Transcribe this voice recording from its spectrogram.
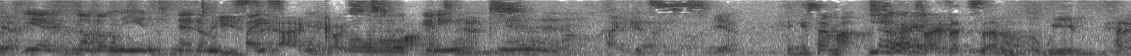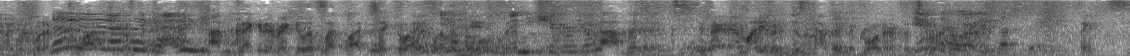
Yeah. Yeah. not on the internet, on He's, uh, Facebook ghost or on the internet. Yeah. Like it's yeah. Thank you so much. No worries. I'm sorry if that's um, weird. Anyway, whatever. No, no, Delightful that's birthday. okay. Um, can I get a regular flat white takeaway while I'm here? Any sugar at all? Um, in fact, I might even just have it in the corner if it's Yeah, all right. no worries. Thanks.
